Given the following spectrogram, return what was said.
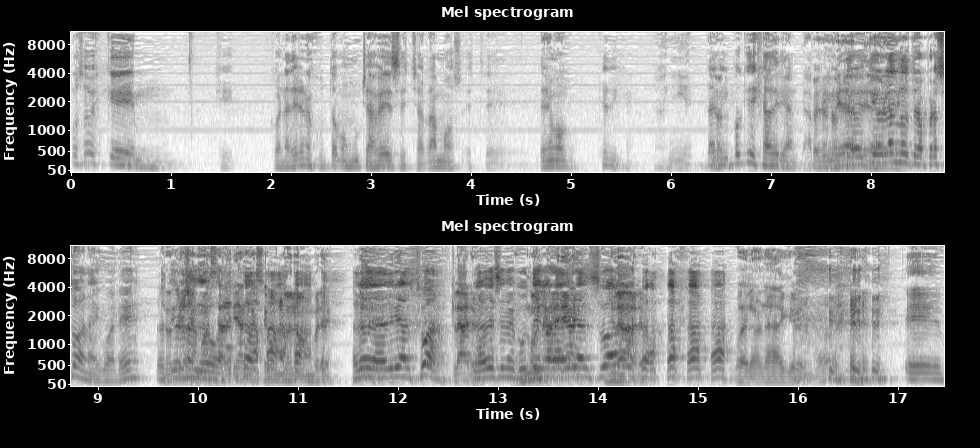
Vos sabés que, mm, con Adrián nos juntamos muchas veces, charlamos, este, tenemos, ¿qué dije? Dani, No- ¿por qué dije Adrián? La Pero no Estoy, te estoy la hablando de otra persona igual, ¿eh? No estoy te hablando llamas. Adrián de segundo nombre. Hablo de Adrián Suárez. Claro. A veces me junté Con Adrián, Adrián, Suárez. claro. Bueno, nada que ver, ¿no? Eh,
